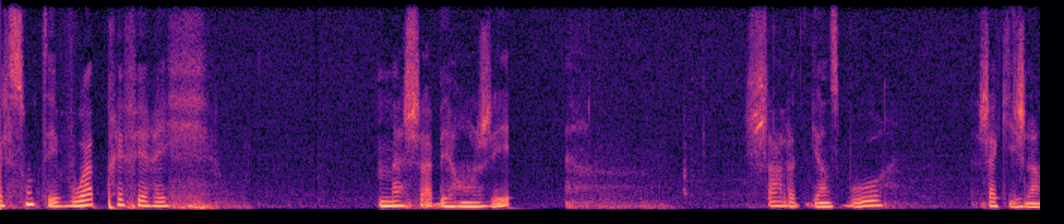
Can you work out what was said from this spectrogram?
Quelles sont tes voix préférées? Macha Béranger, Charlotte Gainsbourg, Jacques Higelin.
